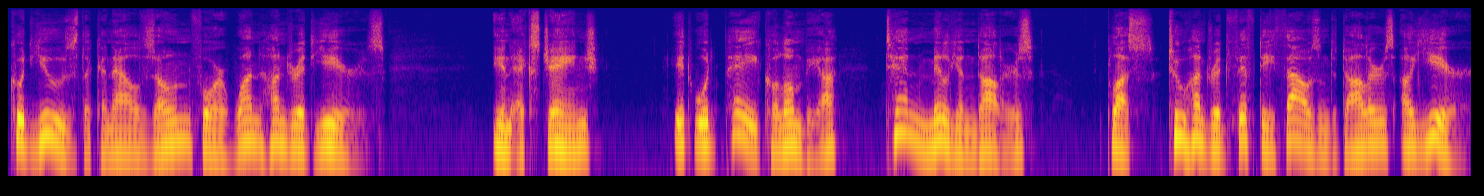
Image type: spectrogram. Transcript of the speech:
could use the canal zone for 100 years. In exchange, it would pay Colombia $10 million plus $250,000 a year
